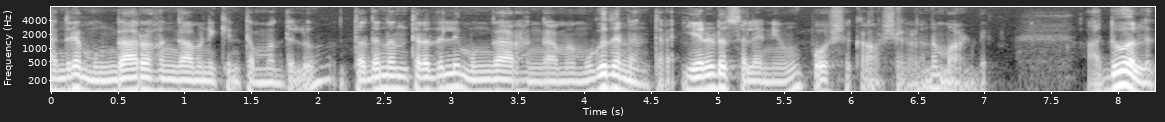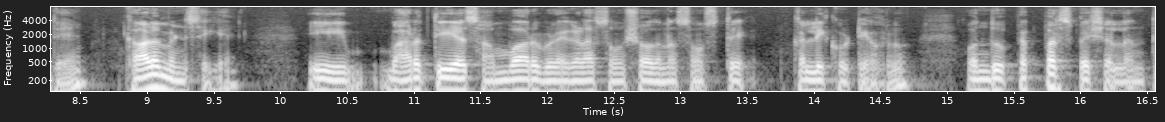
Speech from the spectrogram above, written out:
ಅಂದರೆ ಮುಂಗಾರು ಹಂಗಾಮಿನಕ್ಕಿಂತ ಮೊದಲು, ತದನಂತರದಲ್ಲಿ ಮುಂಗಾರು ಹಂಗಾಮ ಮುಗಿದ ನಂತರ ಎರಡು ಸಲ ನೀವು ಪೋಷಕಾಂಶಗಳನ್ನು ಮಾಡಬೇಕು. ಅದೂ ಅಲ್ಲದೆ ಕಾಳುಮೆಣಸಿಗೆ, ಈ ಭಾರತೀಯ ಸಾಂಬಾರು ಬೆಳೆಗಳ ಸಂಶೋಧನಾ ಸಂಸ್ಥೆ ಕಲ್ಲಿಕೋಟೆಯವರು ಒಂದು ಪೆಪ್ಪರ್ ಸ್ಪೆಷಲ್ ಅಂತ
